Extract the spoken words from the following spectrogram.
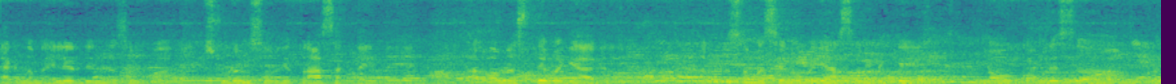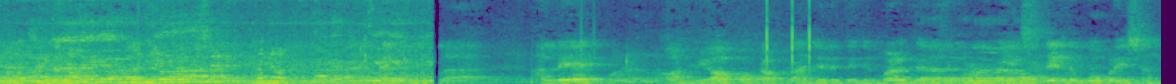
ಯಾಕಂದ್ರೆ ಮಹಿಳೆಯರದಿಂದ ಸ್ವಲ್ಪ ಸ್ಟೂಡೆಂಟ್ಸ್ ಅವ್ರಿಗೆ ತ್ರಾಸ ಇದೆ. ಅವ್ರ ರಸ್ತೆ ಬಗ್ಗೆ ಆಗಲಿ ಅದರ ಸಮಸ್ಯೆಯನ್ನು ಬಗೆಹರಿಸೋದಕ್ಕೆ ನಾವು ಕಾಂಗ್ರೆಸ್ ಮುಖಂಡರ ವತಿಯಿಂದ ನಾವು ಅಲ್ಲೇ ಆನ್ ಬಿಹಾಫ್ ಆಫ್ ಡಾಕ್ಟರ್ ಅಂಜಲಿತಿ Nimbalkar extend cooperation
